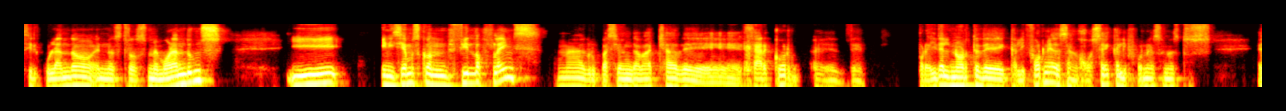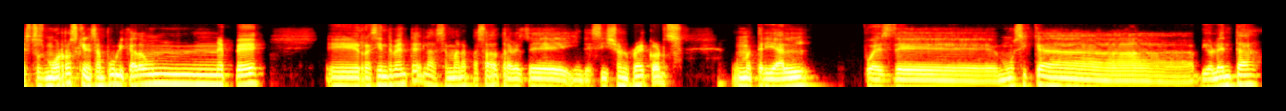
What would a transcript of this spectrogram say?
circulando en nuestros memorándums. Y iniciamos con Field of Flames, una agrupación gabacha de hardcore eh, de, por ahí del norte de California, de San José, California. Son estos, estos morros quienes han publicado un EP eh, recientemente, la semana pasada, a través de Indecision Records, un material pues de música violenta,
